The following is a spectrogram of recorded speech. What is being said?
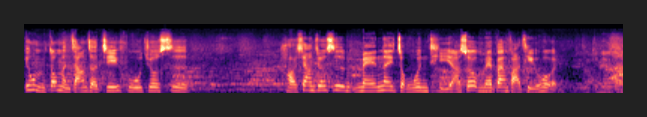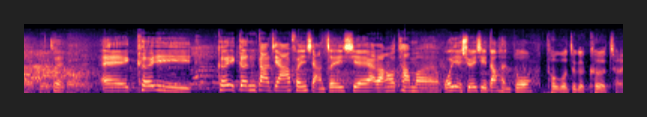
因为我们东门长者几乎就是好像就是没那种问题啊，所以我们没办法体会。今天上了课，对，哎，可以可以跟大家分享这一些，然后他们我也学习到很多。透过这个课程，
